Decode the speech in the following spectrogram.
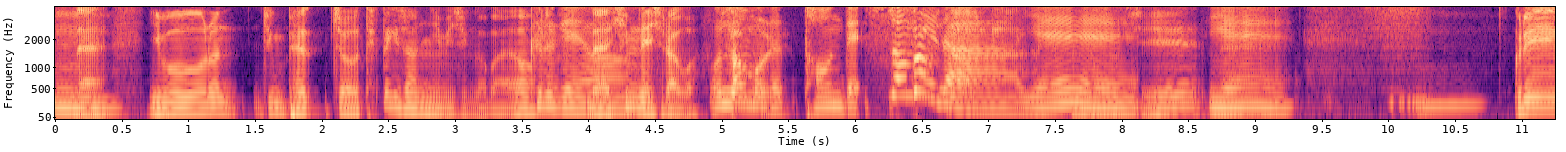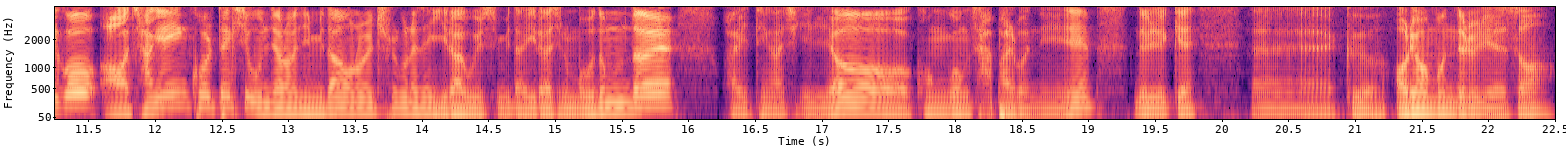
음. 네. 이분은 지금 배, 저 택배 기사님이신가 봐요. 그러게요. 네. 힘내시라고. 오늘 선물. 더- 더운데 쏩니다. 예. 씨. 예. 그리고 어, 장애인 콜택시 운전원입니다. 오늘 출근해서 일하고 있습니다. 일하시는 모든 분들 화이팅 하시길요. 0048번님 늘 이렇게 에, 그 어려운 분들을 위해서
